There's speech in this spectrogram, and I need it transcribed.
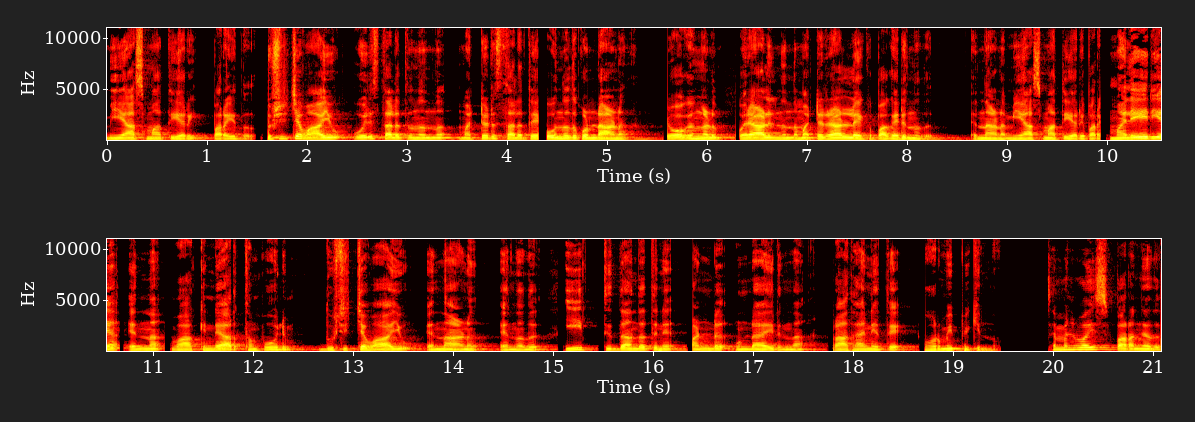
മിയാസ്മ തിയറി പറയുന്നത്. ദുഷിച്ച വായു ഒരു സ്ഥലത്ത് നിന്ന് മറ്റൊരു സ്ഥലത്തെ പോകുന്നത് കൊണ്ടാണ് രോഗങ്ങളും ഒരാളിൽ നിന്ന് മറ്റൊരാളിലേക്ക് പകരുന്നത് എന്നാണ് മിയാസ്മ തിയറി പറയുന്നത്. മലേരിയ എന്ന വാക്കിന്റെ അർത്ഥം പോലും ദുഷിച്ച വായു എന്നാണ് എന്നത് ഈ സിദ്ധാന്തത്തിന് പണ്ട് ഉണ്ടായിരുന്ന പ്രാധാന്യത്തെ ഓർമ്മിപ്പിക്കുന്നു. സെമൽവൈസ് പറഞ്ഞത്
